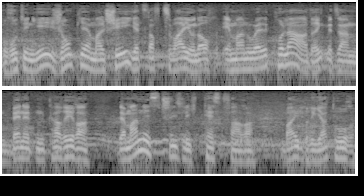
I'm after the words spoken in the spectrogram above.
Routinier Jean-Pierre Malchet jetzt auf zwei und auch Emmanuel Collard drängt mit seinem Benetton Carrera. Der Mann ist schließlich Testfahrer bei Briatore.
